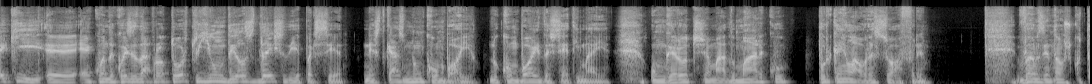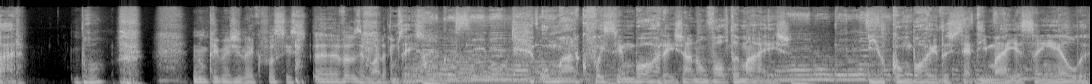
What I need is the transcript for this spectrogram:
Aqui eh, é quando a coisa dá para o torto e um deles deixa de aparecer. Neste caso, num comboio, no comboio das sete e meia. Um garoto chamado Marco, por quem Laura sofre. Vamos então escutar. Bom, nunca imaginei que fosse isso. Ah, vamos embora. Vamos a isso. O Marco foi-se embora e já não volta mais. E o comboio das sete e meia sem ele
